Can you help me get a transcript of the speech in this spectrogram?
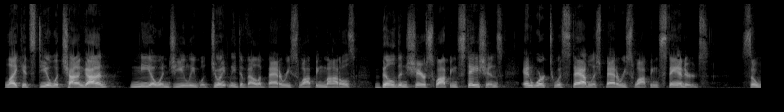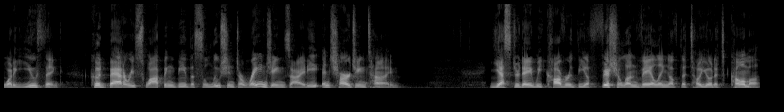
Like its deal with Chang'an, NIO and Geely will jointly develop battery swapping models, build and share swapping stations, and work to establish battery swapping standards. So, what do you think? Could battery swapping be the solution to range anxiety and charging time? Yesterday, we covered the official unveiling of the Toyota Tacoma,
